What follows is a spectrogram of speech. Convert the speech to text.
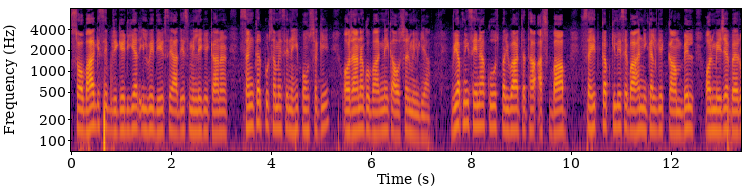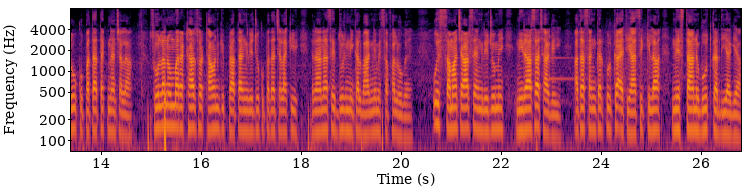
सौभाग्य से ब्रिगेडियर इलवे देर से आदेश मिलने के कारण शंकरपुर समय से नहीं पहुँच सके और राणा को भागने का अवसर मिल गया। वे अपनी सेना कोस परिवार तथा असबाब सहित कब किले से बाहर निकल गए। काम्बिल और मेजर बैरो को पता तक न चला। 16 नवंबर अठारह सौ अट्ठावन की प्रातः अंग्रेज़ों को पता चला कि राणा से दूर निकल भागने में सफल हो गए। उस समाचार से अंग्रेज़ों में निराशा छा गई। अतः शंकरपुर का ऐतिहासिक किला निस्तानुभूत कर दिया गया।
